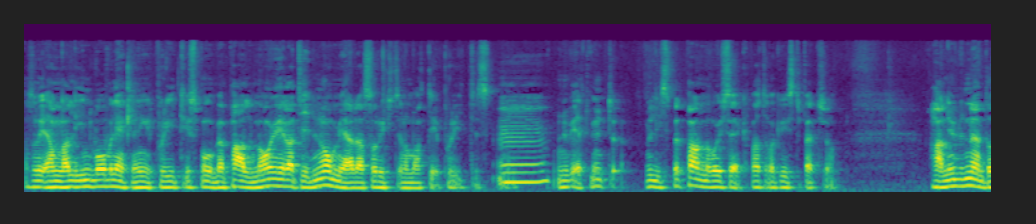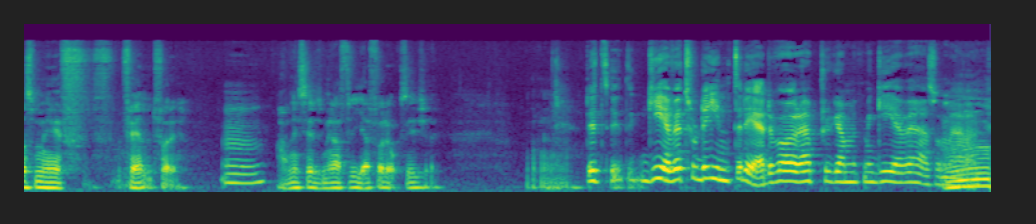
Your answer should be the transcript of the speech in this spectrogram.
Alltså Anna Lindh var väl egentligen inget politiskt mord men Palme har ju hela tiden omgärdats av rykten om att det är politiskt. Mm. Nu vet vi ju inte. Men Lisbeth Palme var ju säker på att det var Christer Pettersson. Han är ju den enda som är fälld för det. Mm. Han är sedermera friad för det också i och för sig. Det, GV trodde inte det. Det var det här programmet med GV här som jag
